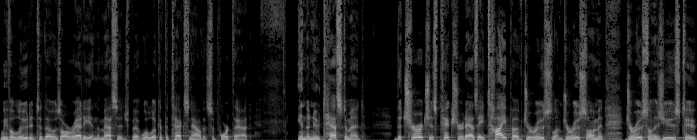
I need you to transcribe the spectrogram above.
we've alluded to those already in the message, but we'll look at the text now that support that. In the New Testament, the church is pictured as a type of Jerusalem. Jerusalem, Jerusalem is used to,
